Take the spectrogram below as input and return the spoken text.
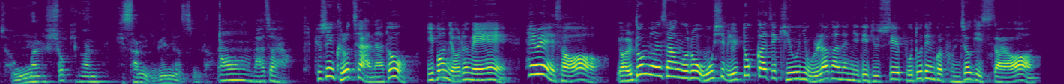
정말 쇼킹한 기상 이변이었습니다. 어, 맞아요. 교수님 그렇지 않아도 이번 여름에 해외에서 열돔 현상으로 51도까지 기온이 올라가는 일이 뉴스에 보도된 걸 본 적이 있어요.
